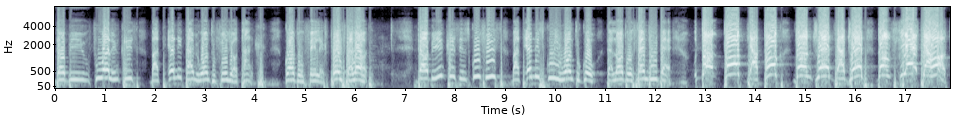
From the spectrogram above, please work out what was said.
There will be fuel increase, but anytime you want to fill your tank, God will fill it. Praise the Lord. There will be increase in school fees, but any school you want to go, the Lord will send you there. Don't talk their talk, don't dread their dread, don't fear their heart.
